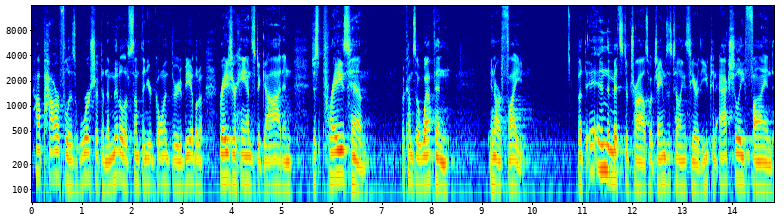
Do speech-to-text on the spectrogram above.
How powerful is worship in the middle of something you're going through to be able to raise your hands to God and just praise Him becomes a weapon in our fight. But in the midst of trials, what James is telling us here, that you can actually find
